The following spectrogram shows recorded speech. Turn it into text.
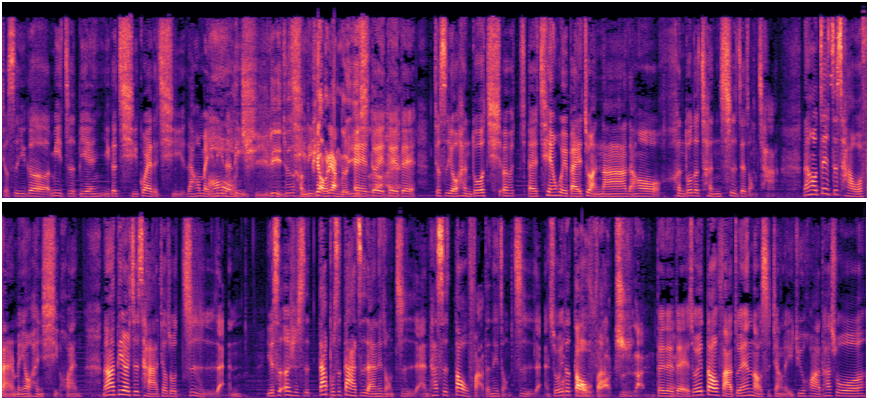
就是一个密字边，一个奇怪的奇，然后美丽的丽，綺丽就是很漂亮的意思。哎，对对对，就是有很多呃呃千回百转呐、啊，然后很多的层次这种茶，然后这支茶我反而没有很喜欢，然后第二支茶叫做自然。也是二十四，它不是大自然那种自然，它是道法的那种自然。所谓的道法，哦、道法自然，对对对，所谓道法。昨天老师讲了一句话，他说，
